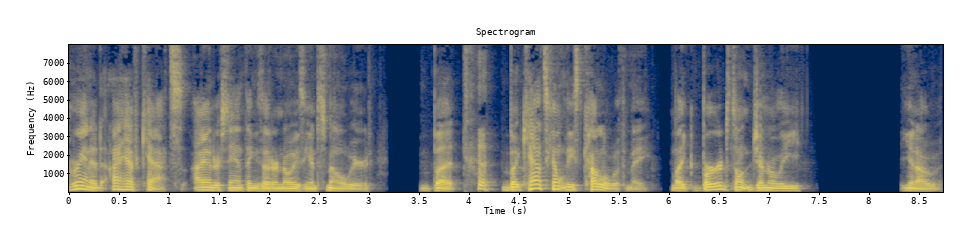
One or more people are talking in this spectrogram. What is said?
Granted, I have cats. I understand things that are noisy and smell weird, but but cats can at least cuddle with me. Like birds don't generally, you know.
